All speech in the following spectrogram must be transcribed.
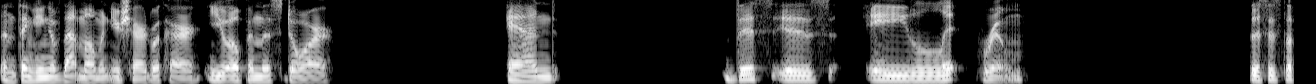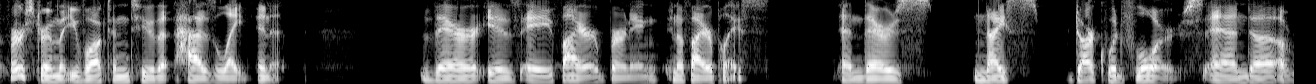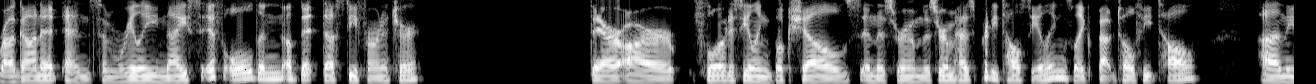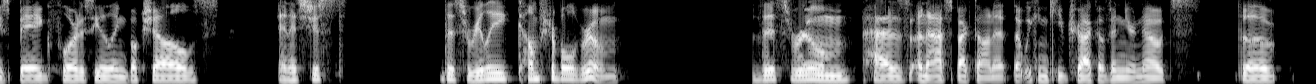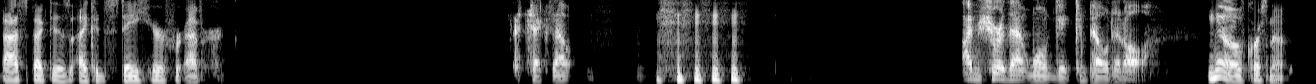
and thinking of that moment you shared with her, you open this door and this is a lit room. This is the first room that you've walked into that has light in it. There is a fire burning in a fireplace, and there's nice dark wood floors and uh, a rug on it, and some really nice, if old and a bit dusty furniture. There are floor to ceiling bookshelves in this room. This room has pretty tall ceilings, like about 12 feet tall, uh, and these big floor to ceiling bookshelves. And it's just this really comfortable room. This room has an aspect on it that we can keep track of in your notes. The aspect is I could stay here forever. That checks out. I'm sure that won't get compelled at all. no, of course not.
